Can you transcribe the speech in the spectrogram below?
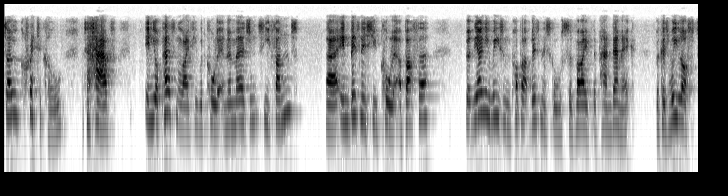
so critical to have in your personal life, you would call it an emergency fund. Uh, in business, you'd call it a buffer. But the only reason Pop Up Business schools survived the pandemic because we lost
